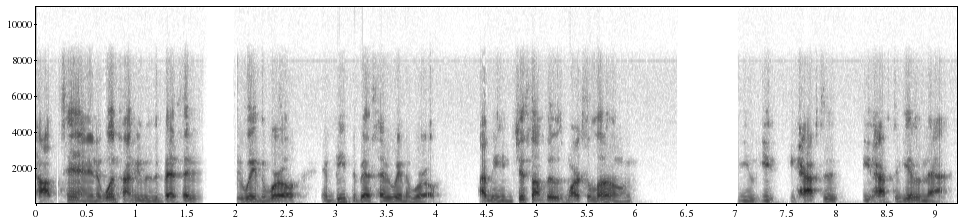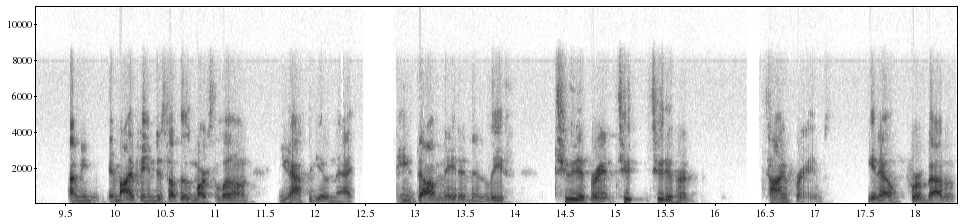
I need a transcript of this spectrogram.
top 10, and at one time he was the best heavyweight in the world and beat the best heavyweight in the world. I mean, just off those marks alone, you, you, you have to you have to give him that. I mean, in my opinion, just off those marks alone, you have to give him that. He's dominated in at least two different two two different time frames. You know, for about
